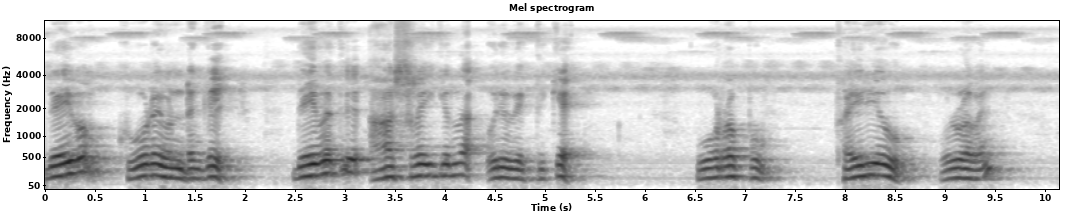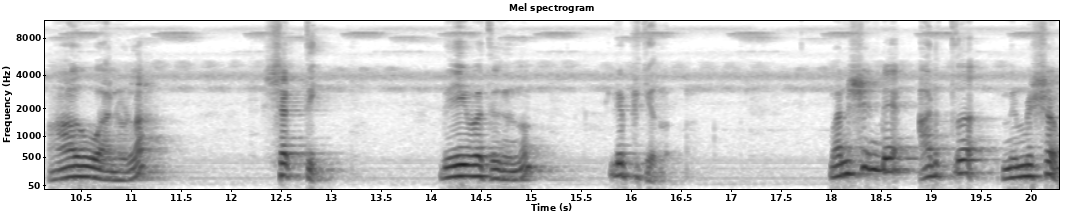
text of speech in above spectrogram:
ദൈവം കൂടെയുണ്ടെങ്കിൽ ദൈവത്തിൽ ആശ്രയിക്കുന്ന ഒരു വ്യക്തിക്ക് ഉറപ്പും ധൈര്യവും ഉള്ളവൻ ആകുവാനുള്ള ശക്തി ദൈവത്തിൽ നിന്നും ലഭിക്കുന്നു. മനുഷ്യന്റെ അടുത്ത നിമിഷം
